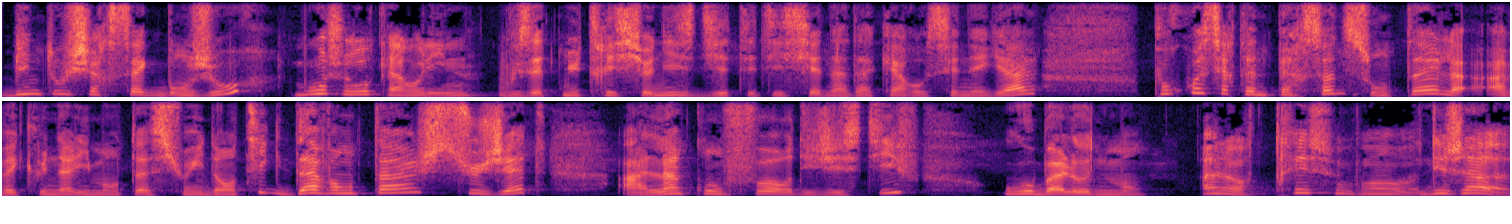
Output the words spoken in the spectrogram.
Bintou Chersek, bonjour. Bonjour Caroline. Vous êtes nutritionniste diététicienne à Dakar au Sénégal. Pourquoi certaines personnes sont-elles, avec une alimentation identique, davantage sujettes à l'inconfort digestif ou au ballonnement? Alors très souvent, déjà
